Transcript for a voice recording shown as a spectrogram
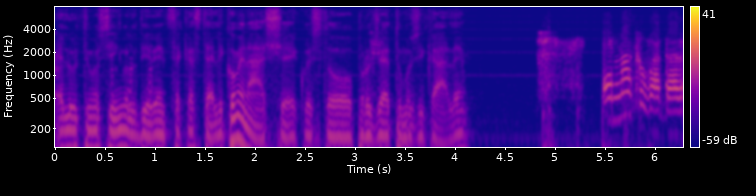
è l'ultimo singolo di Renza Castelli. Come nasce questo progetto musicale? È nato, guarda, a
